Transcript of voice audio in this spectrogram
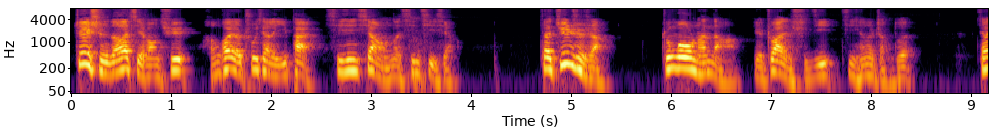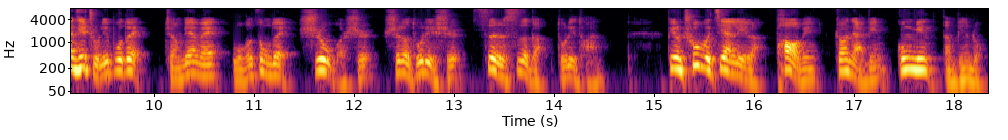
这使得解放区很快就出现了一派欣欣向荣的新气象。在军事上，中国共产党也抓紧时机进行了整顿，将其主力部队整编为五个纵队、十五个师、十个独立师、四十四个独立团，并初步建立了炮兵、装甲兵、工兵等兵种，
